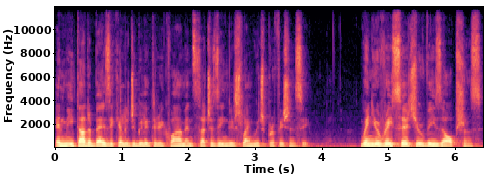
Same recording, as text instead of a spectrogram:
and meet other basic eligibility requirements such as English language proficiency. When you research your visa options,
